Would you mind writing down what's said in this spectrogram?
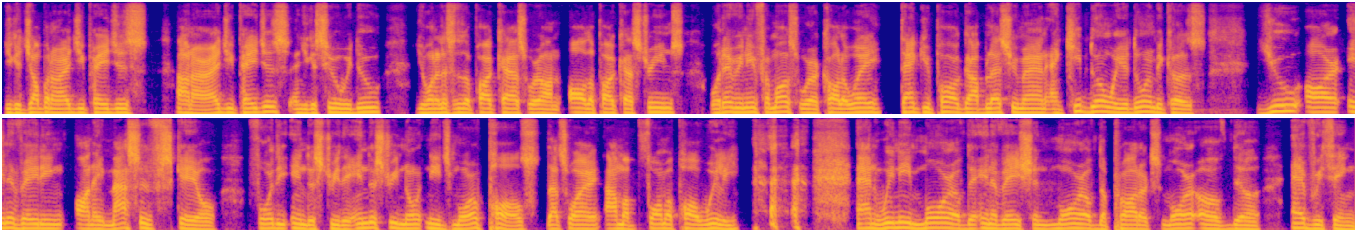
You can jump on our IG pages, on our IG pages, and you can see what we do. You want to listen to the podcast? We're on all the podcast streams. Whatever you need from us, we're a call away. Thank you, Paul. God bless you, man, and keep doing what you're doing because you are innovating on a massive scale for the industry. The industry needs more of Paul's. That's why I'm a former Paul Willie. and we need more of the innovation, more of the products, more of the everything,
